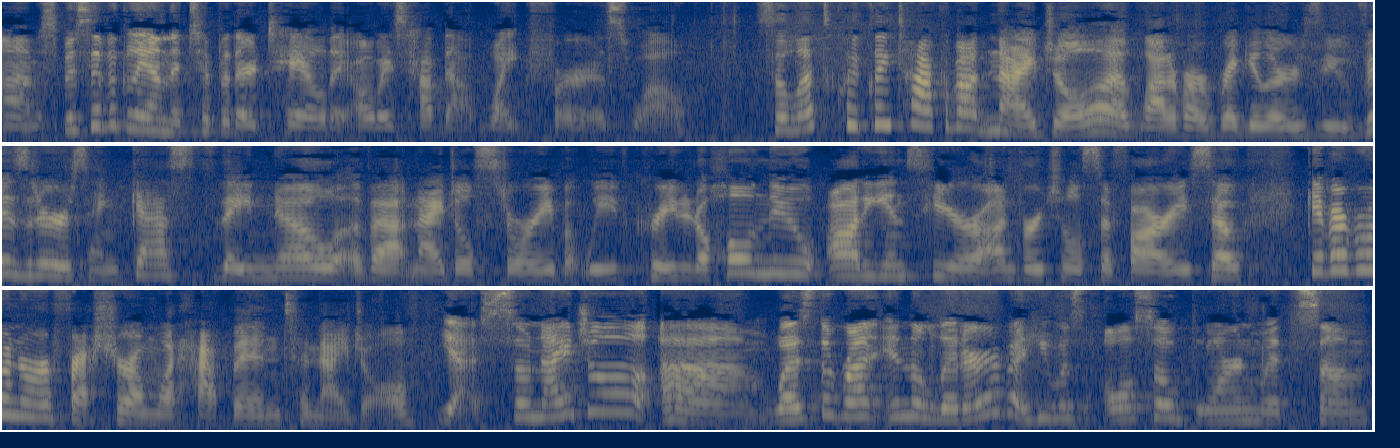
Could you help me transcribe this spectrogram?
Um, specifically on the tip of their tail, they always have that white fur as well. So let's quickly talk about Nigel. A lot of our regular zoo visitors and guests, they know about Nigel's story, but we've created a whole new audience here on Virtual Safari. So give everyone a refresher on what happened to Nigel. Yes, so Nigel um, was the runt in the litter, but he was also born with some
